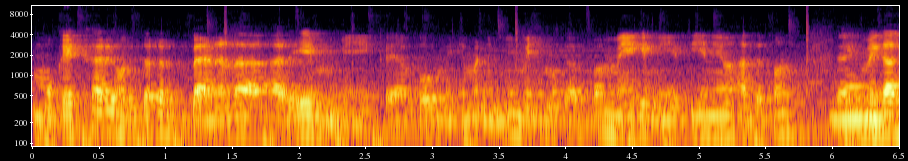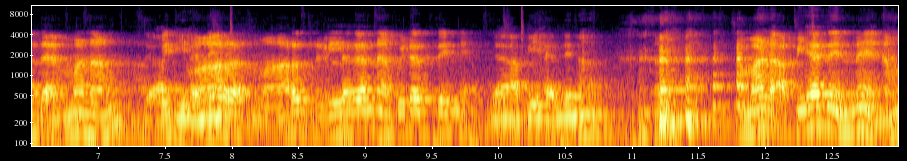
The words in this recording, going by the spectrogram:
මොකෙක් හරි හොඳට බැනලා හරි මේක යබෝ මෙහම නෙම මෙහම කරපා මේක මේ තියෙනව හදපන්. දැම එකත් දැම්ම නම් මාර මාර ත්‍රිල්ල ගන්න අපිටත් එන්නේ. අපි හැදෙන සමට අපි හැදෙන්නේ නම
